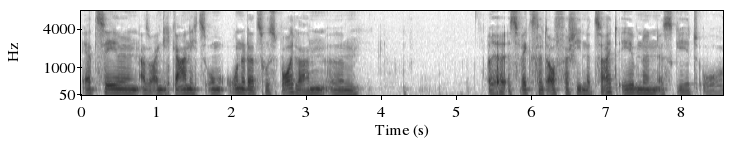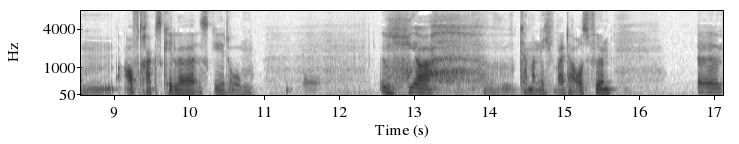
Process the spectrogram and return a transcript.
erzählen, also eigentlich gar nichts, um, ohne dazu spoilern. Ähm, äh, es wechselt auf verschiedene Zeitebenen. Es geht um Auftragskiller, es geht um. Ja, kann man nicht weiter ausführen. Äh,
